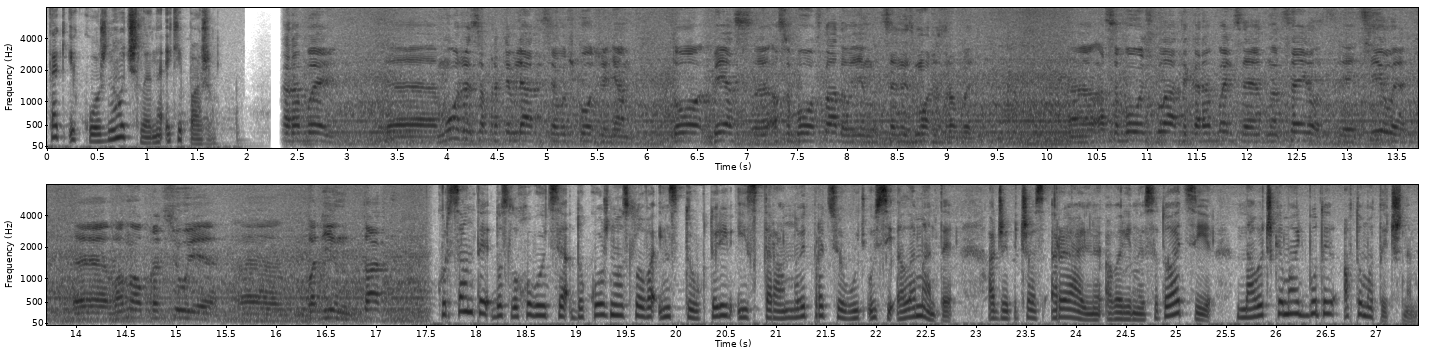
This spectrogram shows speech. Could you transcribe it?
так і кожного члена екіпажу. корабель е, може сопротивлятися ушкодженням, то без е, особового складу він це не зможе зробити. Е, Особовий склад і корабель це одне ціле, ціле, е, воно працює е, в один такт. Курсанти дослуховуються до кожного слова інструкторів і старанно відпрацьовують усі елементи, адже під час реальної аварійної ситуації навички мають бути автоматичними.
